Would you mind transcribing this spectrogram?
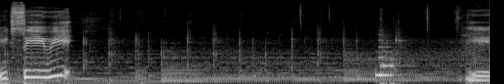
อีกสี่วิ เย่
